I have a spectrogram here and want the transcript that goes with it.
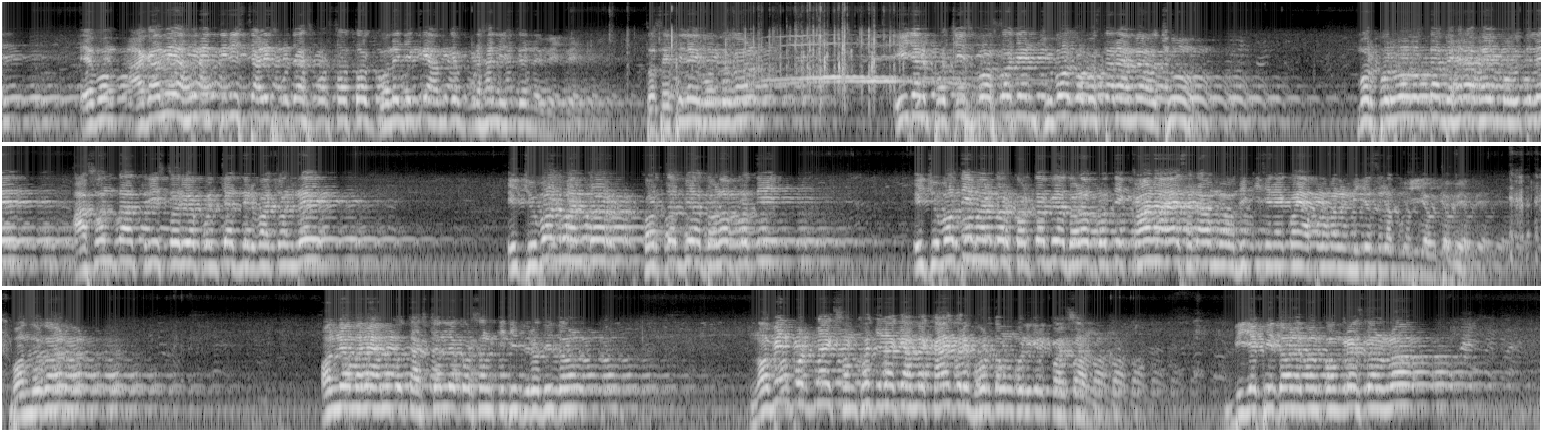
ଏବଂ ଆଗାମୀ ଆହୁରି ତିରିଶ ଚାଳିଶ ପଚାଶ ବର୍ଷ ତ ଗଲେ ଯାଇକିରି ଆମକେ ବୁଢ଼ା ଲିଷ୍ଟରେ ନେବେ ତ ସେଥିଲାଗି ବନ୍ଧୁଗଣ ଇ ଯେନ୍ ପଚିଶ ବର୍ଷ ଯେନ୍ ଯୁବକ ଅବସ୍ଥାରେ ଆମେ ଅଛୁ ମୋର ପୂର୍ବ ବକ୍ତା ବେହେରା ଭାଇ କହୁଥିଲେ ଆସନ୍ତା ତ୍ରିସ୍ତରୀୟ ପଞ୍ଚାୟତ ନିର୍ବାଚନରେ এই যুবক মানকর কর্তব্য দল প্রতি এই যুবতী মানকর কর্তব্য দল প্রতি কাণ আয় সেটা মু অধিক কিছু নাই কই আপন মানে নিজে সেটা বুঝি যাবে বন্ধুগণ অন্য মানে আমি তাশ্চল্য করছেন কিছু বিরোধী দল নবীন পট্টনাক শঙ্খ জেলাকে আমি কাঁ করে ভোট দেবু বলি কহসন বিজেপি দল এবং কংগ্রেস দল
